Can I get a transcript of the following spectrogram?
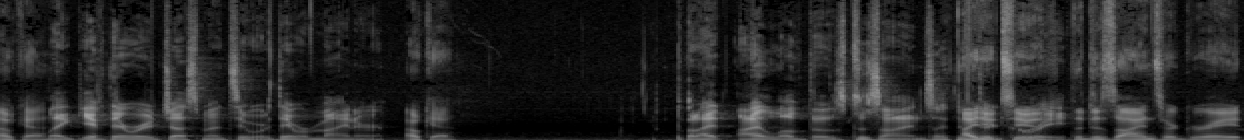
okay Like if there were adjustments, they were they were minor. okay But I I love those designs. I think I they're do too. great. The designs are great.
